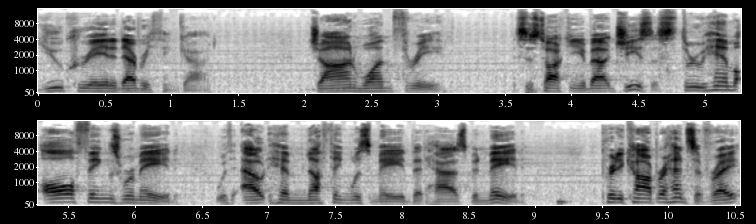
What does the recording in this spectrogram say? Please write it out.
You created everything, God. John 1 3. This is talking about Jesus. Through him all things were made. Without him nothing was made that has been made. Pretty comprehensive, right?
